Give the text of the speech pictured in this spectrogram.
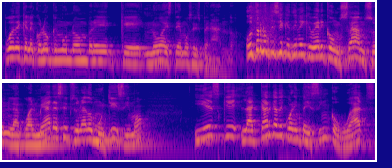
puede que le coloquen un nombre que no estemos esperando. Otra noticia que tiene que ver con Samsung, la cual me ha decepcionado muchísimo, y es que la carga de 45 watts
